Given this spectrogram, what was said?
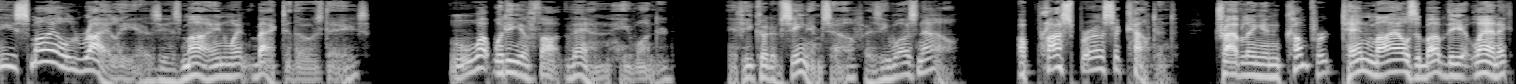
He smiled wryly as his mind went back to those days. What would he have thought then, he wondered, if he could have seen himself as he was now? A prosperous accountant, traveling in comfort ten miles above the Atlantic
